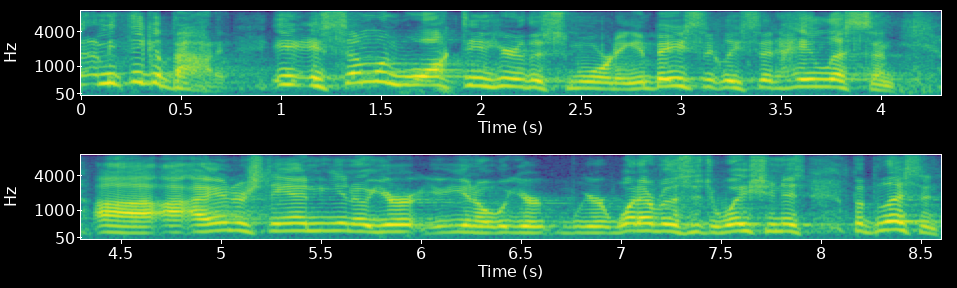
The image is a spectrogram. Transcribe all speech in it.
I mean, think about it. If someone walked in here this morning and basically said, "Hey, listen, uh, I understand, you know, your, you know, your, whatever the situation is, but listen,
